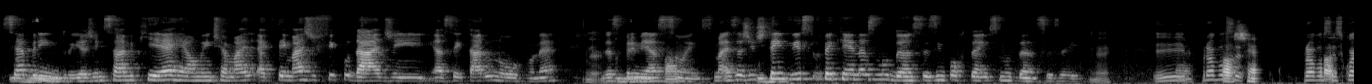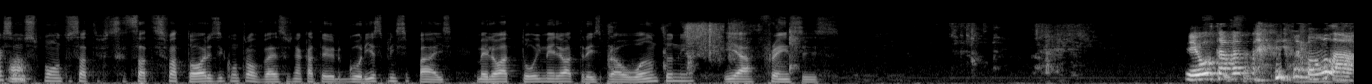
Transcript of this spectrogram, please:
se uhum. abrindo e a gente sabe que é realmente a, mais, a que tem mais dificuldade em aceitar o novo, né? É. Das uhum. premiações. Mas a gente tem visto pequenas mudanças, importantes mudanças aí. É. E é. para você, para vocês, quais são ah. os pontos satisfatórios e controversos na categorias principais? Melhor ator e melhor atriz para o Anthony e a Frances. Eu tava. vamos lá.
